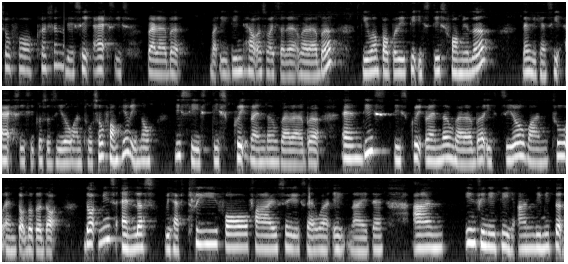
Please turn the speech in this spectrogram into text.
So for question, they say x is variable, but it didn't tell us what is a variable. Given probability is this formula, then we can see x is equal to 0, 1, 2. So from here we know this is discrete random variable. And this discrete random variable is 0, 1, 2, and dot, dot, dot, dot. Dot means endless. We have 3, 4, 5, 6, 7, 8, 9, 10, and infinity, unlimited.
